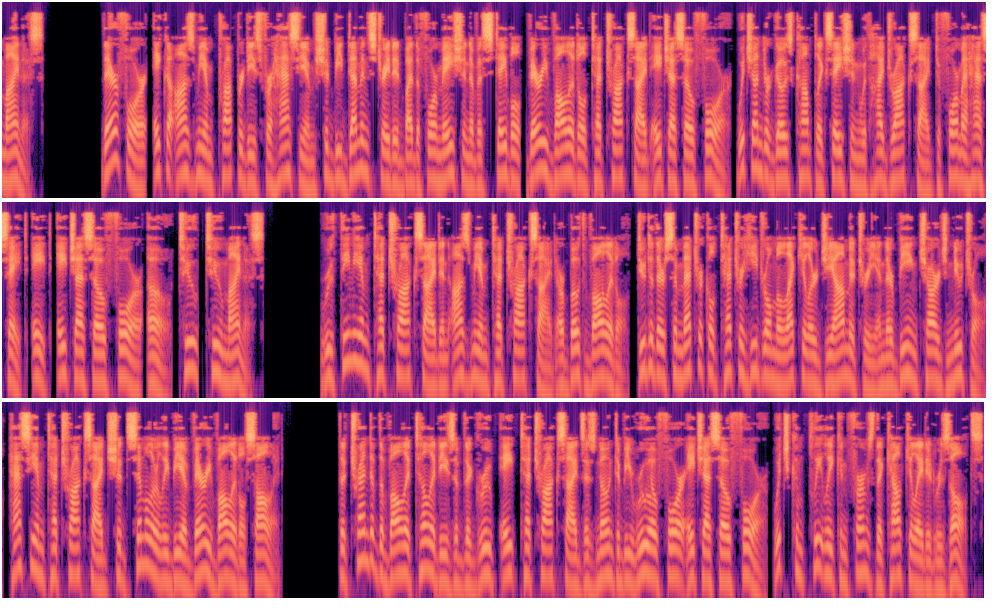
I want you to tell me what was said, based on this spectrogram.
Therefore, eka-osmium properties for hassium should be demonstrated by the formation of a stable, very volatile tetroxide HSO4, which undergoes complexation with hydroxide to form a Has8 8, HSO4 O 2 2 Ruthenium tetroxide and osmium tetroxide are both volatile, due to their symmetrical tetrahedral molecular geometry and their being charge neutral. Hassium tetroxide should similarly be a very volatile solid. The trend of the volatilities of the group 8 tetroxides is known to be RuO4-HSO4, which completely confirms the calculated results.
